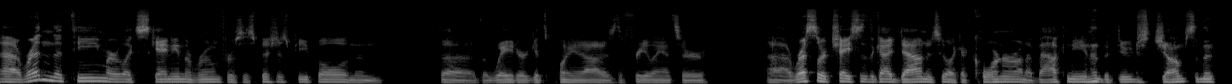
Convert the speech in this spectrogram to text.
Uh, Red and the team are like scanning the room for suspicious people, and then the the waiter gets pointed out as the freelancer. Uh, Ressler chases the guy down into like a corner on a balcony, and then the dude just jumps, and then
